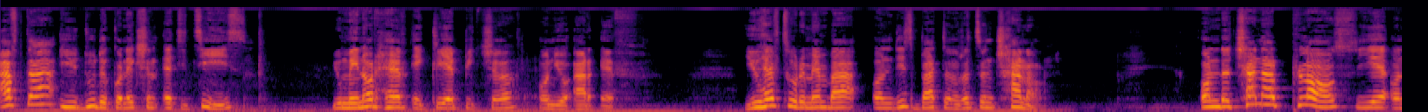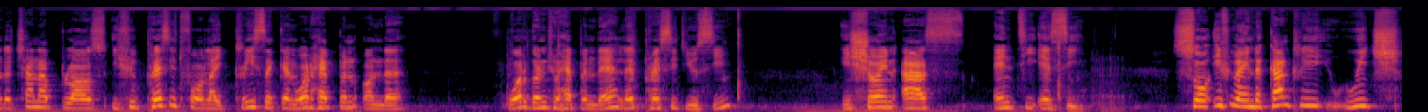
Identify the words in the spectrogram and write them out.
after you do the connection as it is, you may not have a clear picture on your RF. You have to remember on this button written channel. On the channel plus, yeah on the channel plus, if you press it for like three seconds, what happened on the, what going to happen there? Let's press it, you see. It's showing us NTSC. So if you are in the country which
